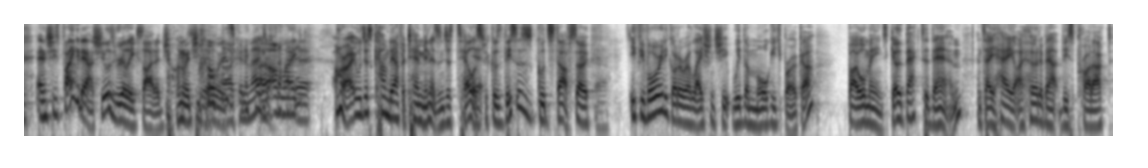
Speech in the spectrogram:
and she's playing it out. She was really excited, John, when she told me. I can imagine. I'm like, Yeah. all right, we'll just come down for 10 minutes and just tell us because this is good stuff. So if you've already got a relationship with a mortgage broker, by all means, go back to them and say, hey, I heard about this product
